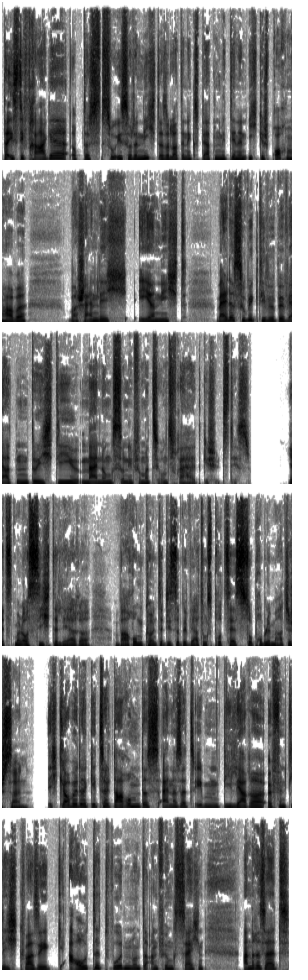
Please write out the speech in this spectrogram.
Da ist die Frage, ob das so ist oder nicht. Also laut den Experten, mit denen ich gesprochen habe, wahrscheinlich eher nicht, weil das subjektive Bewerten durch die Meinungs- und Informationsfreiheit geschützt ist. Jetzt mal aus Sicht der Lehrer, warum könnte dieser Bewertungsprozess so problematisch sein? Ich glaube, da geht es halt darum, dass einerseits eben die Lehrer öffentlich quasi geoutet wurden, unter Anführungszeichen. Andererseits,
